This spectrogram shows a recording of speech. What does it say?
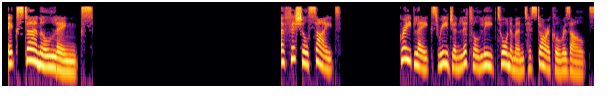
External links Official site. Great Lakes Region Little League Tournament historical results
